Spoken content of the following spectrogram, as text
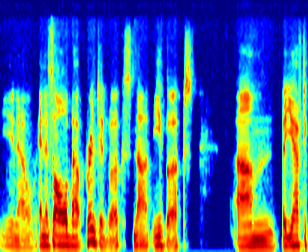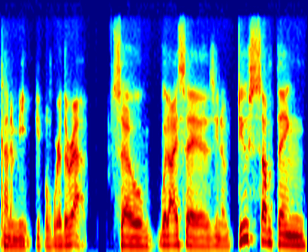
you know, and it's all about printed books, not ebooks. Um, but you have to kind of meet people where they're at. So what I say is, you know, do something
